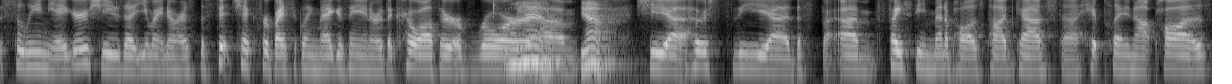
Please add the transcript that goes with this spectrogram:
Selene Yeager. She's, uh, you might know her as the Fit Chick for Bicycling Magazine or the co-author of Roar. Oh, yeah, um, yeah. She uh, hosts the uh, the um, Feisty Menopause podcast, uh, Hit Play Not Pause.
